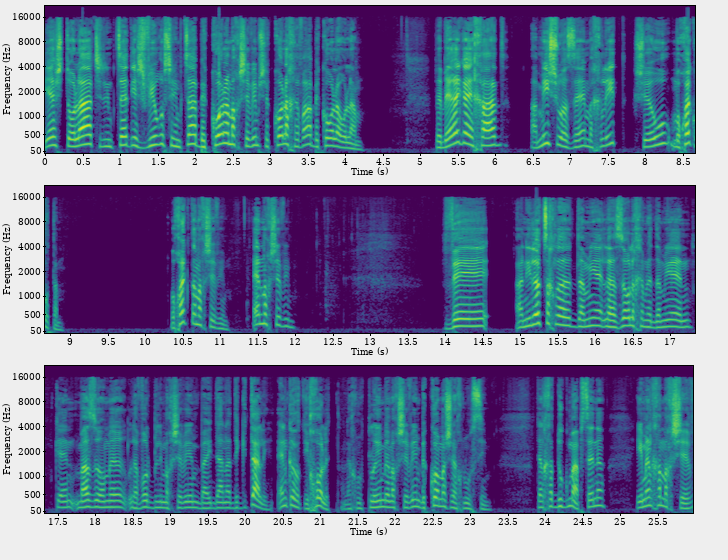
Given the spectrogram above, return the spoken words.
יש תולעת שנמצאת, יש וירוס שנמצא בכל המחשבים של כל החברה בכל העולם. וברגע אחד, המישהו הזה מחליט שהוא מוחק אותם. מוחק את המחשבים. אין מחשבים. ואני לא צריך לדמיין, לעזור לכם לדמיין, כן, מה זה אומר לעבוד בלי מחשבים בעידן הדיגיטלי. אין כזאת יכולת. אנחנו תלויים במחשבים בכל מה שאנחנו עושים. אתן לך דוגמה, בסדר? אם אין לך מחשב,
